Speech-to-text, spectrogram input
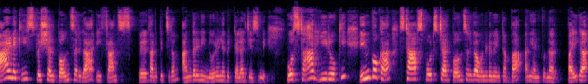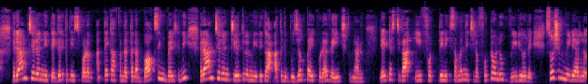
ఆయనకి స్పెషల్ బౌన్సర్గా ఈ ఫ్రాన్సిస్ కనిపించడం అందరినీ నోరెళ్ళబెట్టేలా చేసింది. ఓ స్టార్ హీరోకి ఇంకొక స్టార్ స్పోర్ట్స్ స్టార్ బౌన్సర్గా ఉండడం ఏంటబ్బా అని అనుకున్నారు. పైగా రామ్ చరణ్ని దగ్గరికి తీసుకోవడం అంతేకాకుండా తన బాక్సింగ్ బెల్ట్ని రామ్ చరణ్ చేతుల మీదుగా అతడి భుజంపై కూడా వేయించుకున్నాడు. లేటెస్ట్గా ఈ ఫో దీనికి సంబంధించిన ఫోటోలు వీడియోలే సోషల్ మీడియాలో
